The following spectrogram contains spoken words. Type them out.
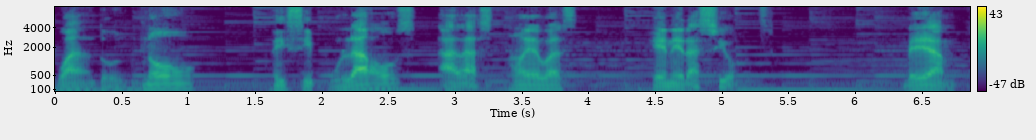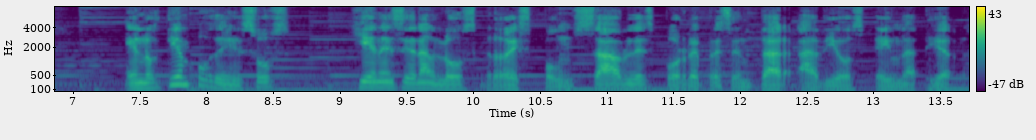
cuando no discipulados a las nuevas generaciones. Veamos, en los tiempos de Jesús, ¿quiénes eran los responsables por representar a Dios en la tierra?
